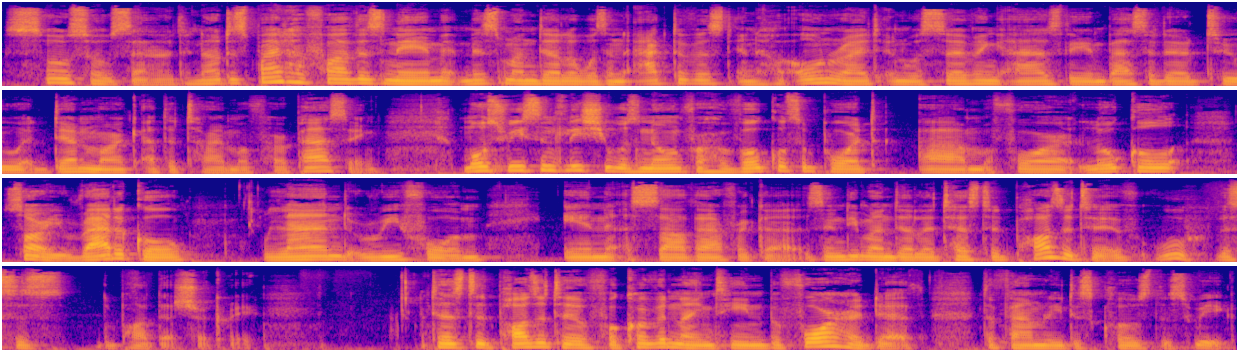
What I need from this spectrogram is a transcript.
So, so sad. Now, despite her father's name, Miss Mandela was an activist in her own right and was serving as the ambassador to Denmark at the time of her passing. Most recently, she was known for her vocal support um, for local, sorry, radical land reform in South Africa. Zindzi Mandela tested positive. Ooh, this is the part that shook me. Tested positive for COVID 19 before her death, the family disclosed this week.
